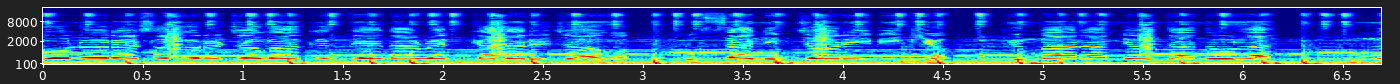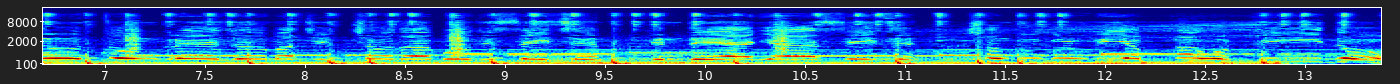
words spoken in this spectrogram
오늘 할 설교를 적어. 그때 나 랩 가사를 적어. 목사님 저리 비켜. 그 말하면 다 놀라. 눈 동그래져. 마치 쳐다보지 세이튼. 근데 아니야 세이튼. 천국을 위한 파워 비도.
